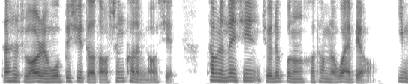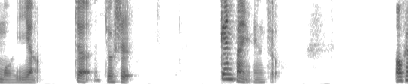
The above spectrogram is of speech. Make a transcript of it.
但是主要人物必须得到深刻的描写，他们的内心绝对不能和他们的外表一模一样。这就是。根本原则。OK，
